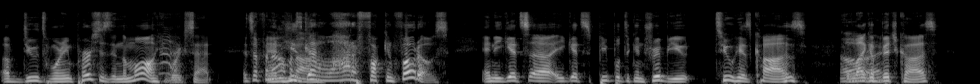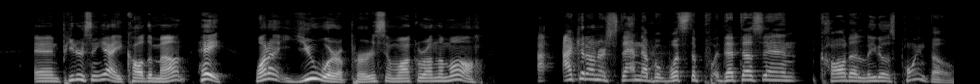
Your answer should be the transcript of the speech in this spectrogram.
of dudes wearing purses in the mall he works at, It's a and phenomenon. he's got a lot of fucking photos. And he gets uh he gets people to contribute to his cause, the All like a bitch cause. And Peterson, yeah, he called him out. Hey, why don't you wear a purse and walk around the mall? I, I can understand that, but what's the that doesn't call to Lito's point though.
